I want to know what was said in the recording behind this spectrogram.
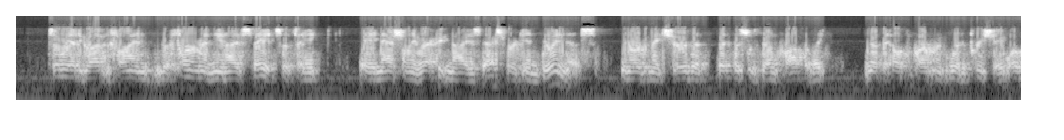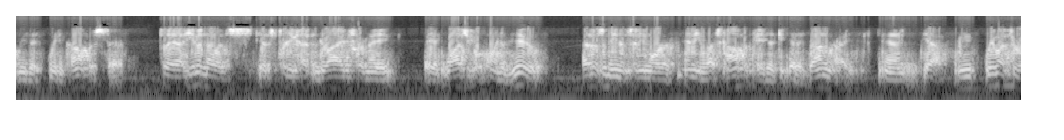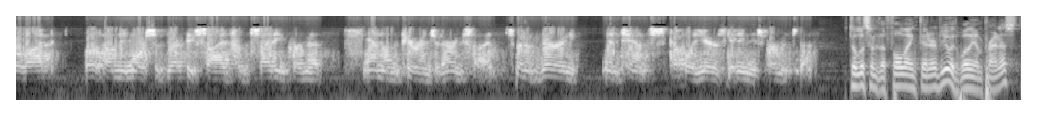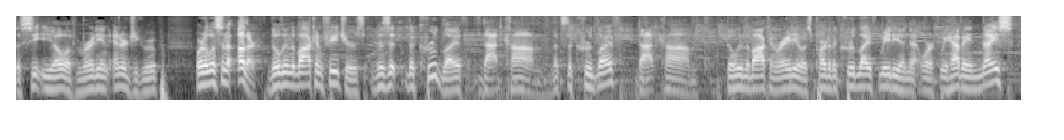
So we had to go out and find the firm in the United States that's a, a nationally recognized expert in doing this in order to make sure that, that this was done properly and that the health department would appreciate what we'd, we'd accomplished there. So yeah, even though it's it's pretty cut and dried from a, a logical point of view, that doesn't mean it's any more any less complicated to get it done right. And yeah, we, we went through a lot both on the more subjective side for the siting permit and on the pure engineering side. It's been a very intense couple of years getting these permits done. To listen to the full length interview with William Prentice, the CEO of Meridian Energy Group, or to listen to other Building the Bakken features, visit thecrudelife.com. That's thecrudelife.com. Building the Bakken Radio is part of the Crude Life Media Network. We have a nice,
